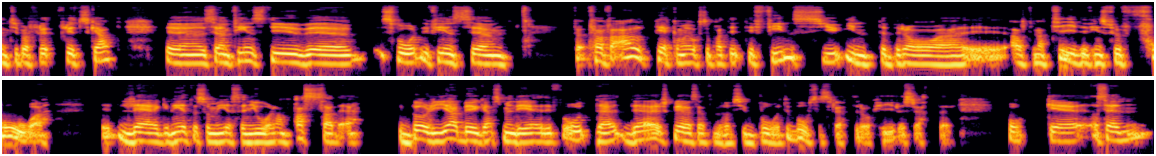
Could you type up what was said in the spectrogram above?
en typ av flyttskatt. Eh, sen finns det ju eh, svårt, det finns eh, Framför allt pekar man också på att det, det finns ju inte bra eh, alternativ. Det finns för få lägenheter som är senioranpassade. Det börjar byggas men det, och där, där skulle jag säga att det behövs ju både bostadsrätter och hyresrätter. Och, eh, och sen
